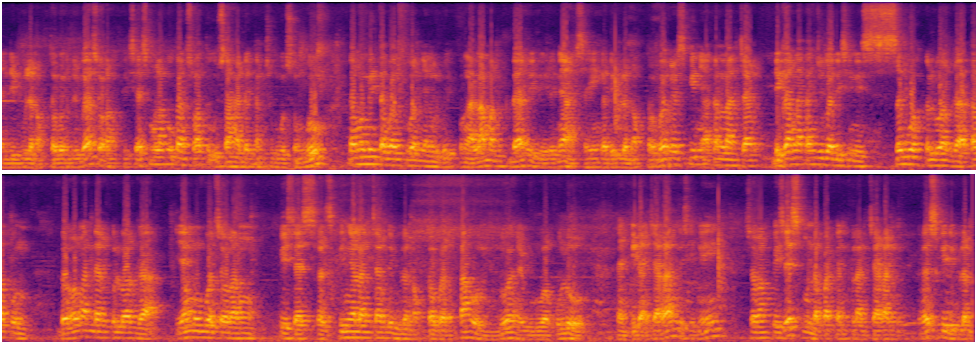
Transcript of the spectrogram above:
dan di bulan Oktober juga seorang Pisces melakukan suatu usaha dengan sungguh-sungguh dan meminta bantuan yang lebih pengalaman dari dirinya sehingga di bulan Oktober rezekinya akan lancar. Dikarenakan juga di sini sebuah keluarga ataupun dorongan dari keluarga yang membuat seorang Pisces rezekinya lancar di bulan Oktober tahun 2020 dan tidak jarang di sini seorang Pisces mendapatkan kelancaran rezeki di bulan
